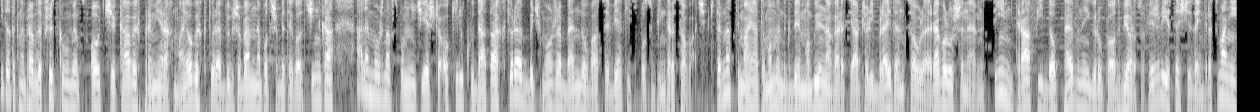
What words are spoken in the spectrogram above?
I to tak naprawdę wszystko mówiąc o ciekawych premierach majowych, które wygrzebałem na potrzeby tego odcinka, ale można wspomnieć jeszcze o kilku datach, które być może będą Was w jakiś sposób interesować. 14 maja to moment, gdy mobilna wersja, czyli Blade and Soul Revolution MC trafi do pewnej grupy odbiorców. Jeżeli jesteście zainteresowani,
